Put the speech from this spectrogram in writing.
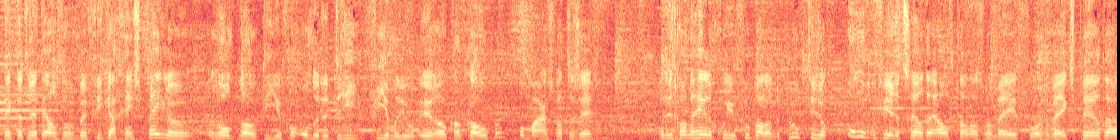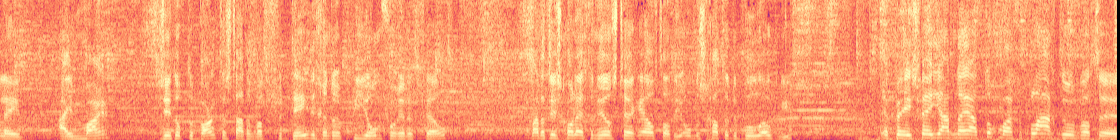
Ik denk dat er in het elftal van Benfica geen speler rondloopt... die je voor onder de 3, 4 miljoen euro kan kopen. Om maar eens wat te zeggen. Het is gewoon een hele goede voetballende ploeg. Het is ook ongeveer hetzelfde elftal als waarmee het vorige week speelde. Alleen Aymar zit op de bank. Daar staat een wat verdedigender pion voor in het veld. Maar dat is gewoon echt een heel sterk elftal. Die onderschatten de boel ook niet. En PSV, ja, nou ja, toch maar geplaagd door wat, eh,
